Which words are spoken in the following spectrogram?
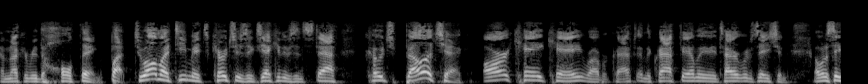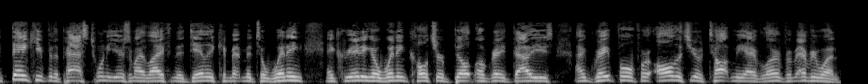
I'm not going to read the whole thing, but to all my teammates, coaches, executives, and staff, Coach Belichick, RKK, Robert Kraft, and the Kraft family and the entire organization. I want to say thank you for the past 20 years of my life and the daily commitment to winning and creating a winning culture built on great values. I'm grateful for all that you have taught me. I've learned from everyone.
